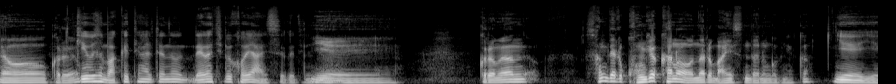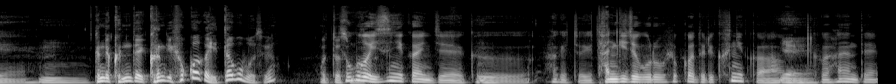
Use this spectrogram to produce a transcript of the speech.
어, 그래요? 기업에서 마케팅 할 때는 네가티브를 거의 안 쓰거든요. 예. 그러면 상대를 공격하는 언어를 많이 쓴다는 겁니까? 예, 예. 음. 근데 근데 그런 게 효과가 있다고 보세요? 어떻습니까? 효과가 있으니까 이제 그 하겠죠. 이게 단기적으로 효과들이 크니까 예. 그걸 하는데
